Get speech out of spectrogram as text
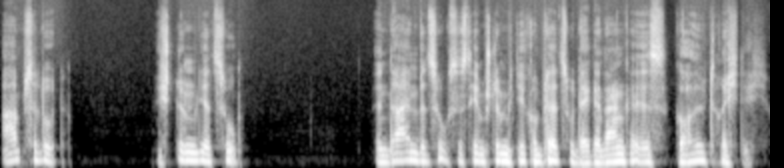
Absolut. Ich stimme dir zu. In deinem Bezugssystem stimme ich dir komplett zu. Der Gedanke ist goldrichtig.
